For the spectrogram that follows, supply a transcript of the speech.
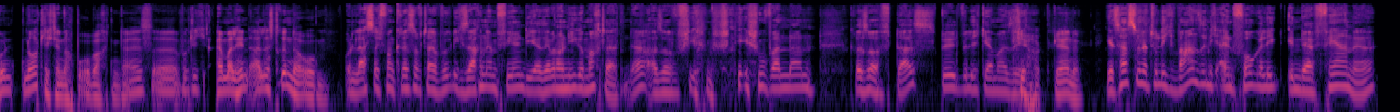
und Nordlichter noch beobachten. Da ist äh, wirklich einmal hin alles drin da oben. Und lasst euch von Christoph da wirklich Sachen empfehlen, die er selber noch nie gemacht hat. Ne? Also Schneeschuhwandern. Christoph, das Bild will ich gerne mal sehen. Ja, gerne. Jetzt hast du natürlich wahnsinnig einen vorgelegt in der Ferne.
